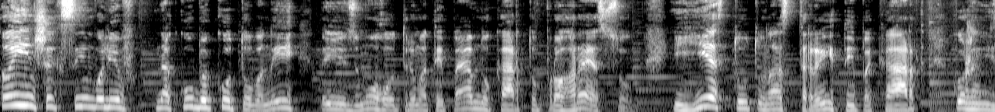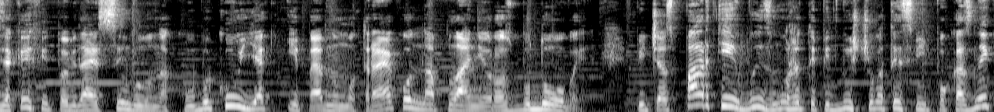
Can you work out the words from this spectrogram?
До інших символів на кубику, то вони дають змогу отримати певну карту прогресу. І є тут у нас три типи карт, кожен із яких відповідає символу на кубику, як і певному треку на плані розбудови. Під час партії ви зможете підвищувати свій показник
